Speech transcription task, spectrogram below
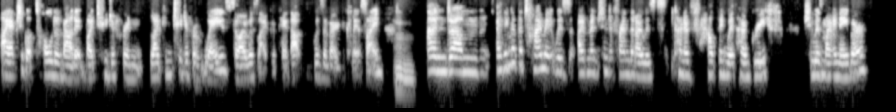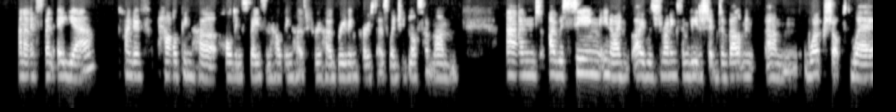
I actually got told about it by two different, like in two different ways. So I was like, okay, that was a very clear sign. Mm. And um, I think at the time it was, I mentioned a friend that I was kind of helping with her grief. She was my neighbor. And I spent a year kind of helping her, holding space and helping her through her grieving process when she'd lost her mum and I was seeing, you know, I, I was running some leadership development um, workshops where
